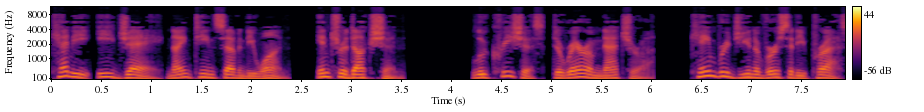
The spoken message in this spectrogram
Kenney, E. J. 1971. Introduction. Lucretius, De Rerum Natura. Cambridge University Press.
